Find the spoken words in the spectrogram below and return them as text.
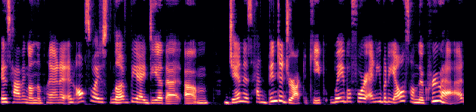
is having on the planet. And also I just loved the idea that um Janice had been to Draka Keep way before anybody else on the crew had.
